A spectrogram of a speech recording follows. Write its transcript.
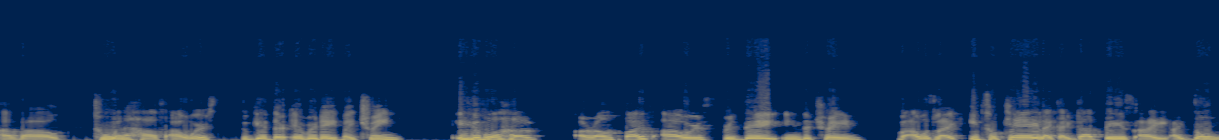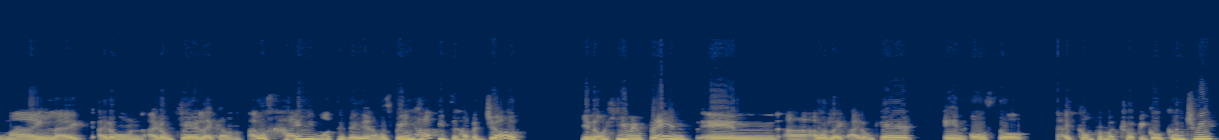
about two and a half hours to get there every day by train. It was around five hours per day in the train but I was like, it's okay. Like I got this. I, I don't mind. Like I don't, I don't care. Like I'm, I was highly motivated. I was really happy to have a job, you know, here in France. And uh, I was like, I don't care. And also I come from a tropical country.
